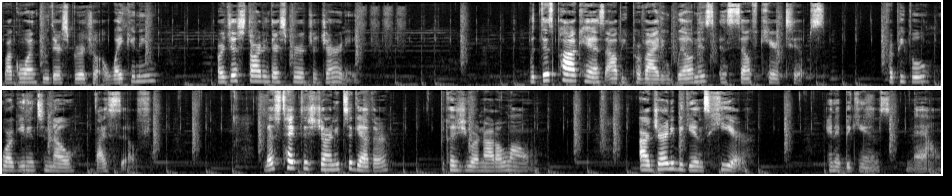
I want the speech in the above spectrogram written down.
while going through their spiritual awakening or just starting their spiritual journey. With this podcast, I'll be providing wellness and self care tips for people who are getting to know thyself. Let's take this journey together because you are not alone. Our journey begins here and it begins now.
